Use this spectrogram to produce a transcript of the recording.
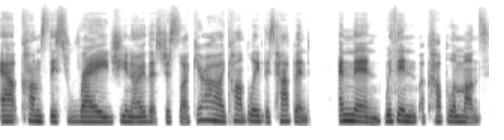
out comes this rage, you know, that's just like, yeah, I can't believe this happened. And then within a couple of months,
